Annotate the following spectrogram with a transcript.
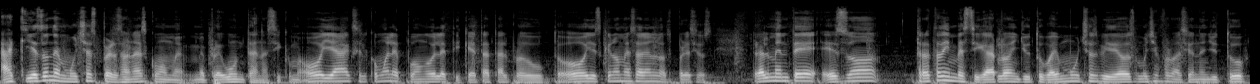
aquí es donde muchas personas como me, me, preguntan, así como, oye Axel, ¿cómo le pongo la etiqueta a tal producto? Oye, es que no me salen los precios. Realmente eso trata de investigarlo en YouTube. Hay muchos videos, mucha información en YouTube.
